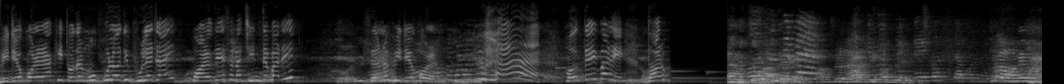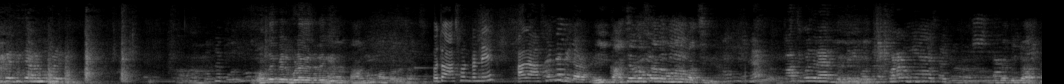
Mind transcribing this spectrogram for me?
ভিডিও করে রাখি, তোদের মুখগুলো যদি ভুলে যাই, পরে দিয়ে না চিনতে পারি। সেজন্য ভিডিও করে হ্যাঁ হতেই পারি। ধর গন্ধে পেট ভরে গেছে নাকি? হ্যাঁ, দারুণ গন্ধ বেরোচ্ছে। ও তো আসনটা নে আর আসন নে ভিতরে। এই কাঁচের বস্তায় আমি গন্ধটা পাচ্ছি না। হ্যাঁ, আমাকে দুটো আসবে।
